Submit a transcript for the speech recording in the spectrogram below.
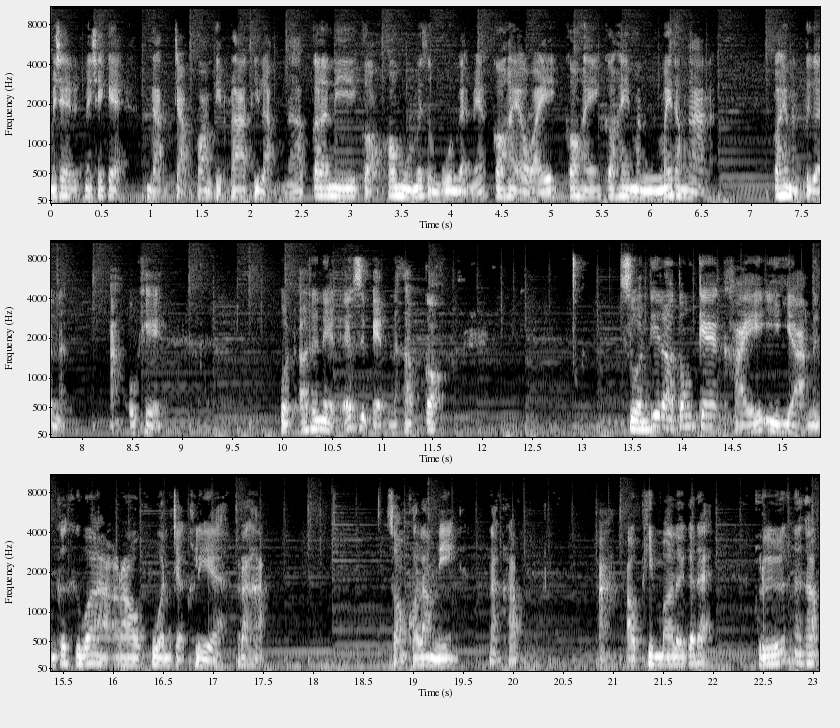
ไม่ใช่ไม่ใช่แก้ดักจับความผิดพลาดทีหลังนะครับ กรณีกรอกข้อมูลไม่สมบูรณ์แบบนี้ก็ให้เอาไว้ก็ให้ก็ให้มันไม่ทำงานก็ให้มันเตือนอะอะโอเค กด alternate F11 นะครับก็ ส่วนที่เราต้องแก้ไขอีกอย่างหนึ่งก็คือว่าเราควรจะเคลียร์รหัส 2 คอลัมน์นี้นะครับอะเอาพิมพ์มาเลยก็ได้ หรือนะครับ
